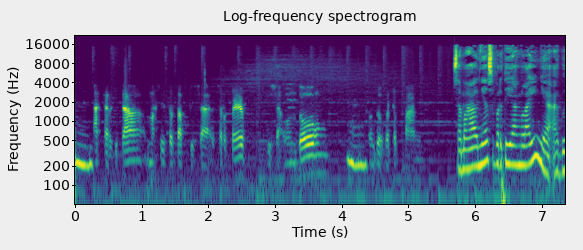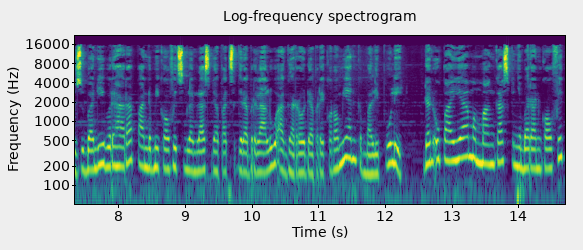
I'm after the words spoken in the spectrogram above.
hmm. agar kita masih tetap bisa survive, bisa untung hmm. untuk ke depan. Sama halnya seperti yang lainnya, Agus Subandi berharap pandemi COVID-19 dapat segera berlalu agar roda perekonomian kembali pulih dan upaya memangkas penyebaran COVID,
